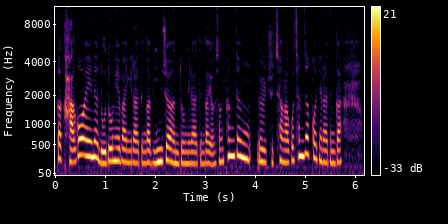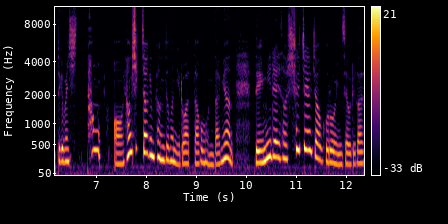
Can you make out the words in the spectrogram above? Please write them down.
그러니까 과거에는 노동 해방이라든가 민주화 운동이라든가 여성 평등을 주창하고 참정권이라든가 어떻게 보면 평, 어, 형식적인 평등은 이루었다고 본다면 내밀에서 실질적으로 이제 우리가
